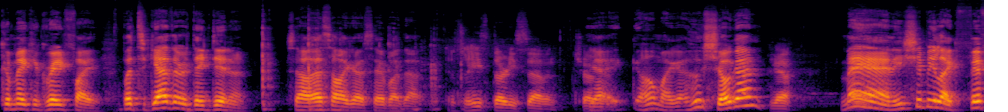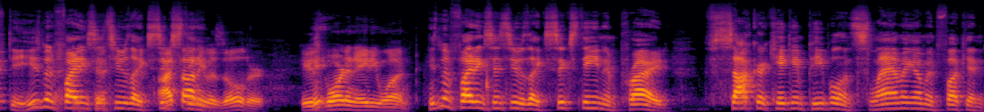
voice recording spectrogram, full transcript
could make a great fight, but together they didn't. So that's all I gotta say about that. So he's thirty-seven. Shogun. Yeah. Oh my God. Who's Shogun? Yeah. Man, he should be like fifty. He's been fighting since he was like sixteen. I thought he was older. He was he, born in eighty-one. He's been fighting since he was like sixteen in Pride, soccer kicking people and slamming them and fucking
